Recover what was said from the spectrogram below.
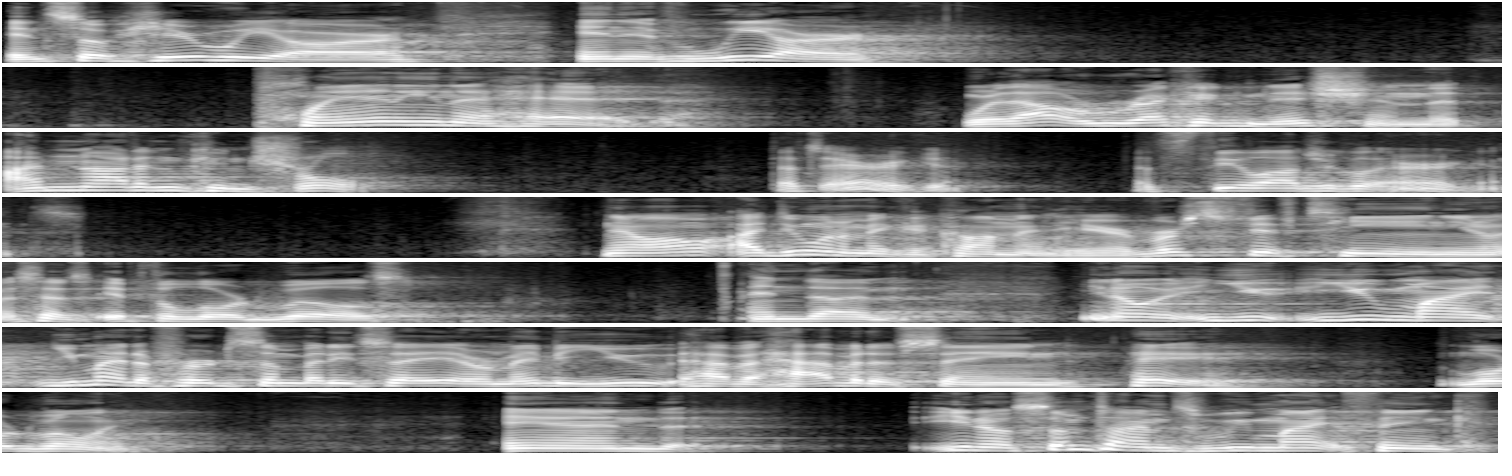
And so here we are, and if we are planning ahead without recognition that I'm not in control, that's arrogant. That's theological arrogance. Now, I do want to make a comment here. Verse 15, you know, it says, if the Lord wills. And, um, you know, you, you, might, you might have heard somebody say, or maybe you have a habit of saying, hey, Lord willing. And you know, sometimes we might think,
